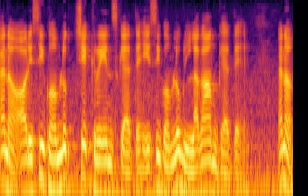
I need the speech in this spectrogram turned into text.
है ना? और इसी को हम लोग चेक रेंस कहते हैं, इसी को हम लोग लगाम कहते हैं, है ना?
